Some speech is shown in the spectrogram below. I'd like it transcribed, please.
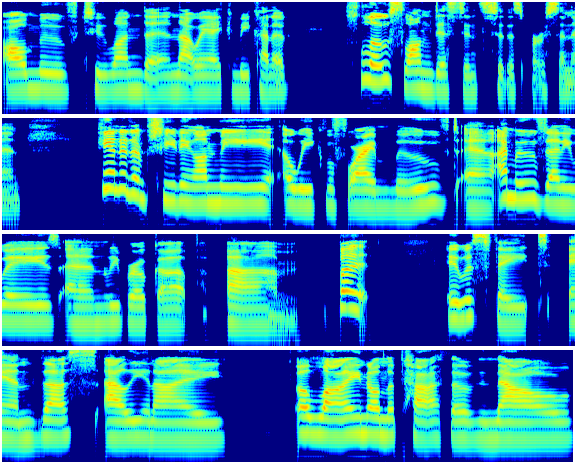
I'll move to London. That way I can be kind of close long distance to this person. And he ended up cheating on me a week before I moved. And I moved anyways, and we broke up. Um, but it was fate. And thus, Allie and I aligned on the path of now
